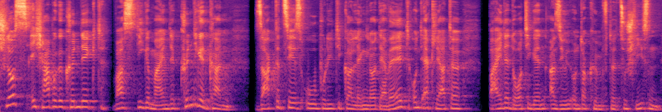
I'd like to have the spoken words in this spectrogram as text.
Schluss, ich habe gekündigt, was die Gemeinde kündigen kann, sagte CSU-Politiker Lengler der Welt und erklärte, beide dortigen Asylunterkünfte zu schließen.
